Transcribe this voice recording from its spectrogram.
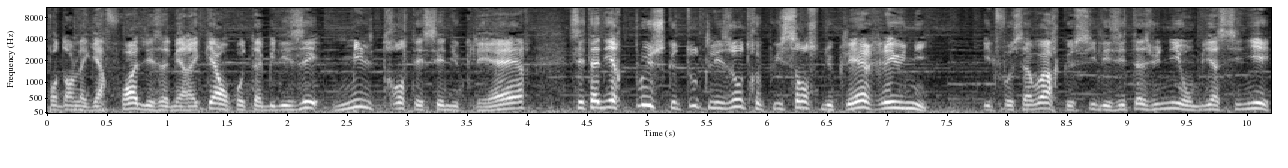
Pendant la guerre froide, les Américains ont comptabilisé 1030 essais nucléaires, c'est-à-dire plus que toutes les autres puissances nucléaires réunies. Il faut savoir que si les États-Unis ont bien signé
